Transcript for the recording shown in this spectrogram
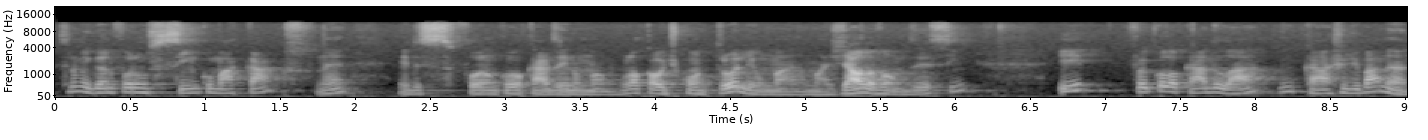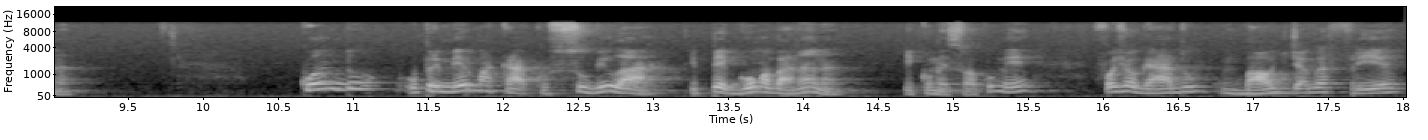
se não me engano foram cinco macacos, né? Eles foram colocados em um local de controle, uma, uma jaula, vamos dizer assim, e foi colocado lá um cacho de banana. Quando o primeiro macaco subiu lá e pegou uma banana e começou a comer, foi jogado um balde de água fria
